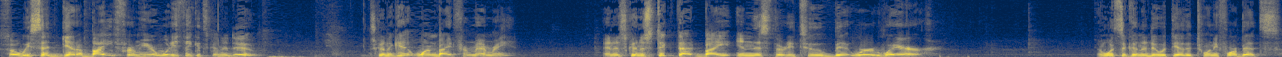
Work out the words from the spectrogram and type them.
So we said get a byte from here. What do you think it's going to do? It's going to get one byte from memory. And it's going to stick that byte in this 32-bit word where? And what's it going to do with the other 24 bits?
